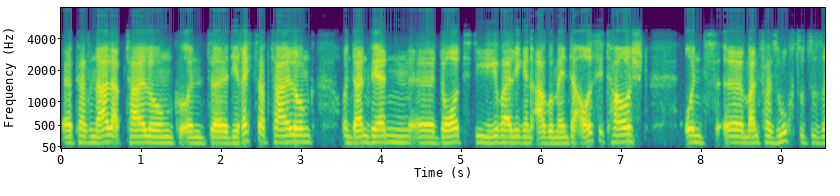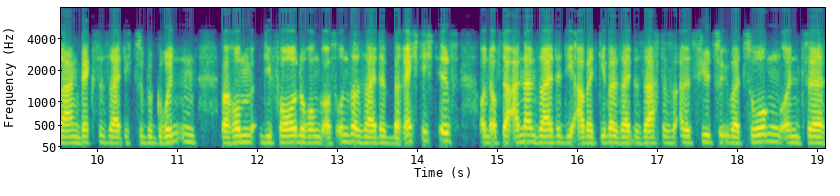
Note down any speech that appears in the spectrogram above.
äh, Personalabteilung und äh, die Rechtsabteilung. Und dann werden äh, dort die jeweiligen Argumente ausgetauscht und äh, man versucht sozusagen wechselseitig zu begründen, warum die Forderung aus unserer Seite berechtigt ist und auf der anderen Seite die Arbeitgeberseite sagt, das ist alles viel zu überzogen und äh,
